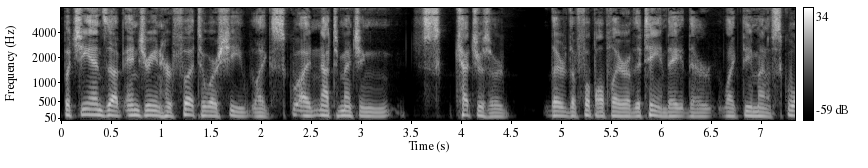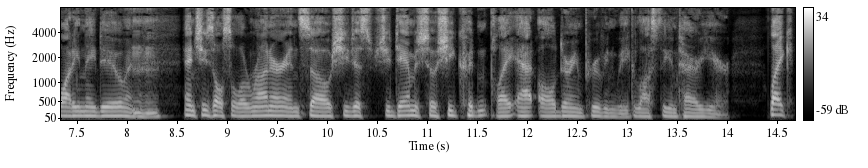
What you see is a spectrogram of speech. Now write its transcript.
but she ends up injuring her foot to where she like squ- not to mention catchers are they're the football player of the team. They they're like the amount of squatting they do, and Mhm. and she's also a runner, and so she just she damaged so she couldn't play at all during proving week, lost the entire year. Like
